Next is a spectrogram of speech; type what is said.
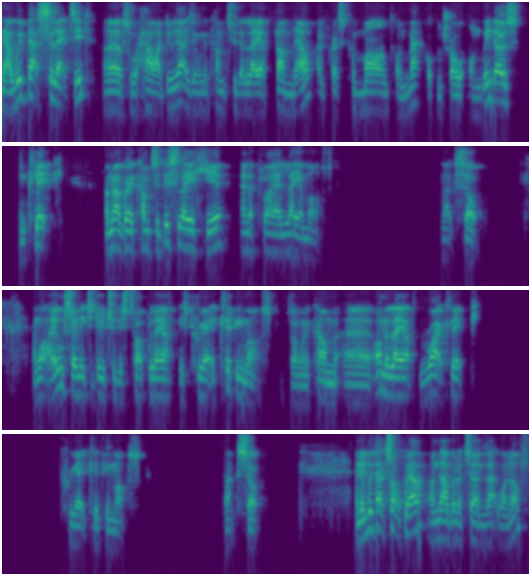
Now with that selected, uh, so how I do that is I'm going to come to the layer thumbnail and press Command on Mac or Control on Windows and click. I'm now going to come to this layer here and apply a layer mask, like so. And what I also need to do to this top layer is create a clipping mask. So I'm going to come uh, on the layer, right click, create clipping mask, like so. And then with that top layer, I'm now going to turn that one off.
